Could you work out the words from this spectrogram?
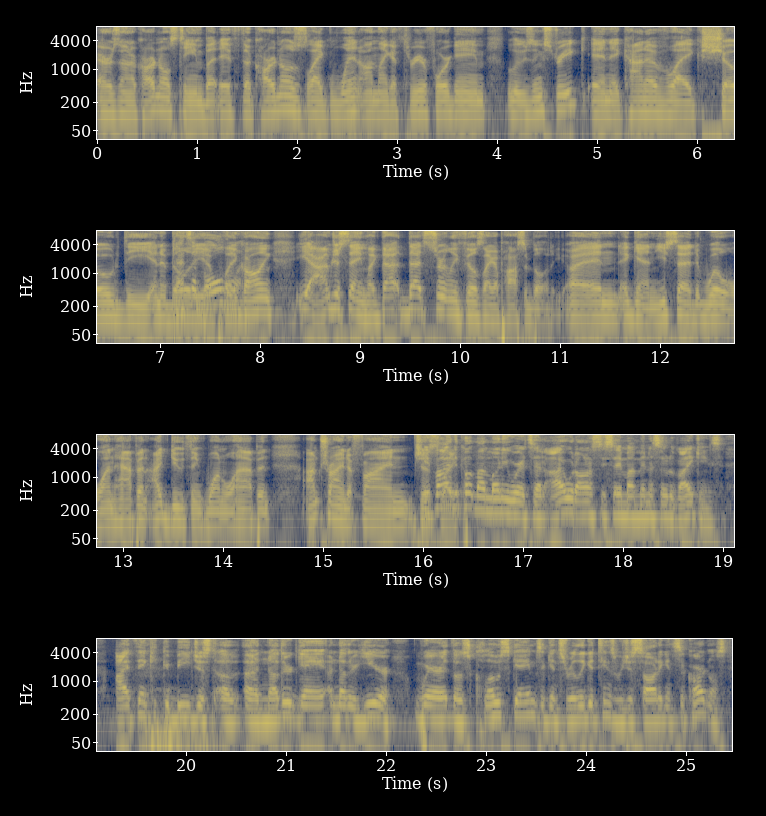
Arizona Cardinals team, but if the Cardinals like went on like a three or four game losing streak and it kind of like showed the inability of play one. calling, yeah, I'm just saying like that that certainly feels like a possibility. Uh, and again, you said will one happen? I do think one will happen. I'm trying to find just If I had to put my money where it's at, I would honestly say my Minnesota Vikings. I think it could be just a, another game, another year where those close games against really good teams. We just saw it against the Cardinals.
